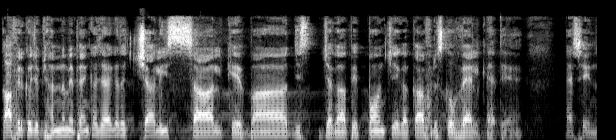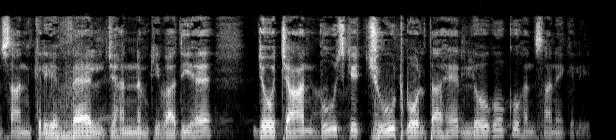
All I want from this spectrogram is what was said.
کافر کو جب جہنم میں پھینکا جائے گا تو چالیس سال کے بعد جس جگہ پہ پہنچے گا کافر، اس کو ویل کہتے ہیں۔ ایسے انسان کے لیے ویل جہنم کی وادی ہے۔ جو جان بوجھ کے جھوٹ بولتا ہے لوگوں کو ہنسانے کے لیے۔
